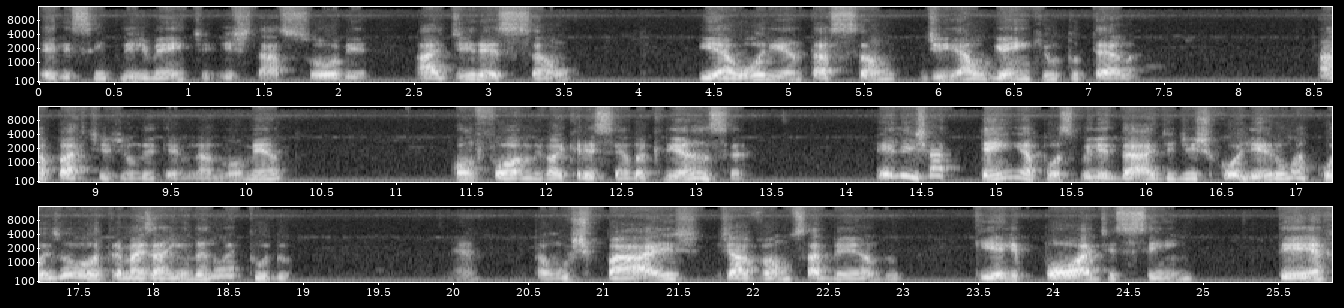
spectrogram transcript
ele simplesmente está sob a direção e a orientação de alguém que o tutela. A partir de um determinado momento, conforme vai crescendo a criança, ele já tem a possibilidade de escolher uma coisa ou outra, mas ainda não é tudo. Né? Então, os pais já vão sabendo que ele pode sim ter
